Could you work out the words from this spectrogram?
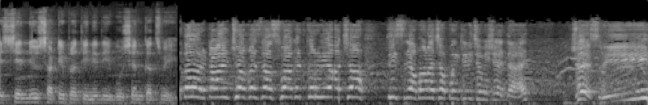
एस एन न्यूजसाठी प्रतिनिधी भूषण कचवे जोरदार टाळ्यांच्या स्वागत करूया. आजच्या तिसऱ्या मानाच्या पैठणीच्या विषयात आहेत. जयश्री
